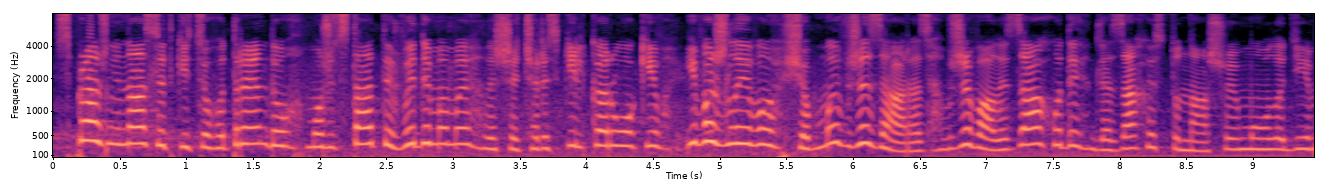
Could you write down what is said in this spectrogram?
Справжні наслідки цього тренду можуть стати видимими лише через кілька років. І важливо, щоб ми вже зараз вживали заходи для захисту нашої молоді.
